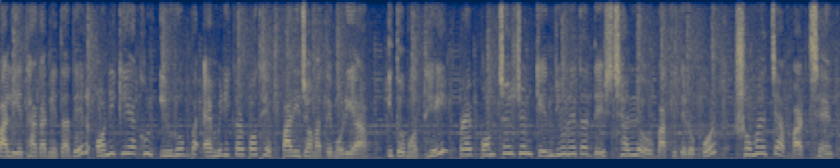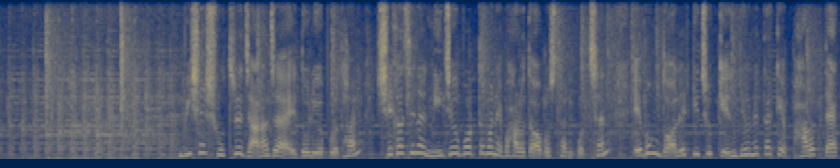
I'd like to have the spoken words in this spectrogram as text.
পালিয়ে থাকা নেতাদের অনেকেই এখন ইউরোপ বা আমেরিকার পথে পাড়ি জমাতে মরিয়া। ইতোমধ্যেই প্রায় পঞ্চাশ জন কেন্দ্রীয় নেতা দেশ ছাড়লেও বাকিদের ওপর সময়ের চাপ বাড়ছে। বিশেষ সূত্রে জানা যায়, দলীয় প্রধান শেখ হাসিনা নিজেও বর্তমানে ভারতে অবস্থান করছেন এবং দলের কিছু কেন্দ্রীয় নেতাকে ভারত ত্যাগ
